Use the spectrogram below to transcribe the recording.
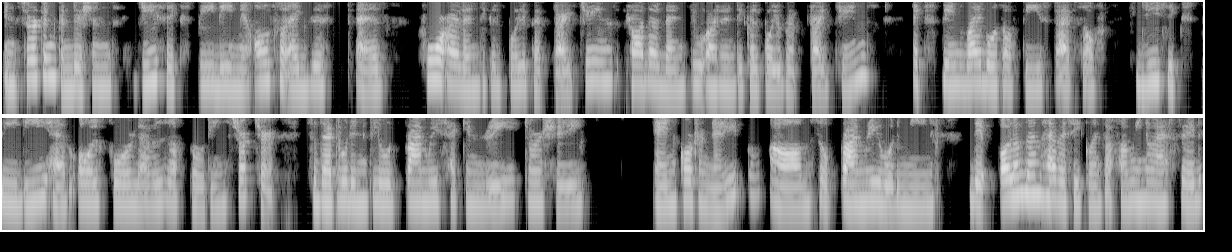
In certain conditions, G6PD may also exist as four identical polypeptide chains rather than two identical polypeptide chains. Explain why both of these types of G6PD have all four levels of protein structure. So that would include primary, secondary, tertiary, and quaternary. Um, so primary would mean they all of them have a sequence of amino acid.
